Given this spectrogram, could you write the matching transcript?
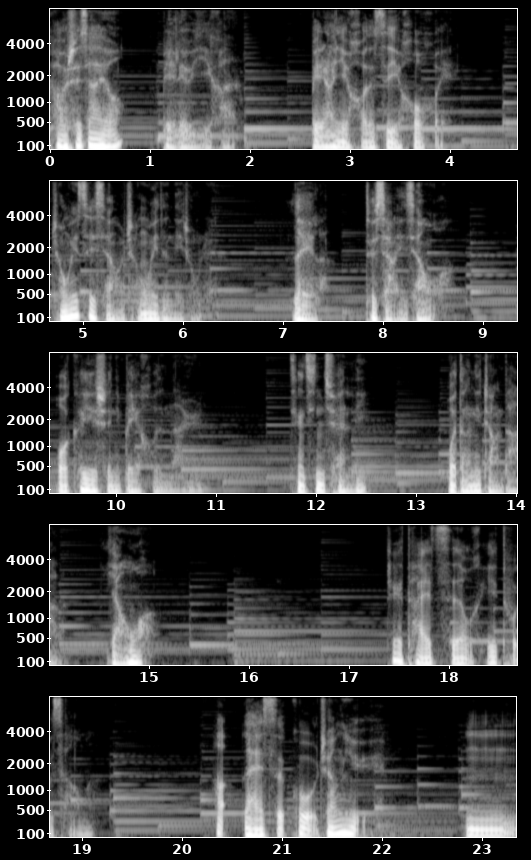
考试加油，别留遗憾，别让以后的自己后悔，成为最想要成为的那种人。累了就想一想我，我可以是你背后的男人，请尽全力，我等你长大了。养我，这个台词我可以吐槽吗？好，来自顾张宇。嗯，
